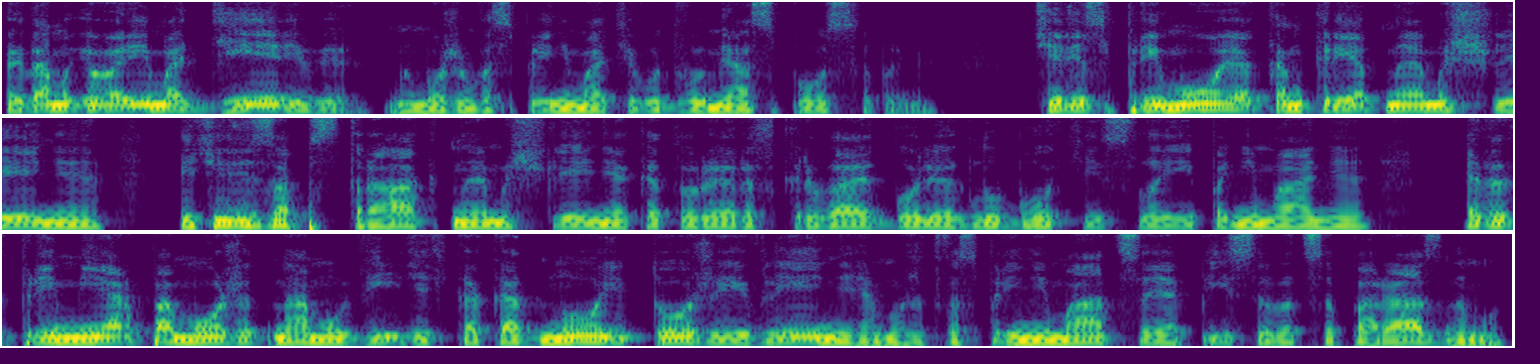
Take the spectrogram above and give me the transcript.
когда мы говорим о дереве, мы можем воспринимать его двумя способами. Через прямое конкретное мышление и через абстрактное мышление, которое раскрывает более глубокие слои понимания. Этот пример поможет нам увидеть, как одно и то же явление может восприниматься и описываться по-разному,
